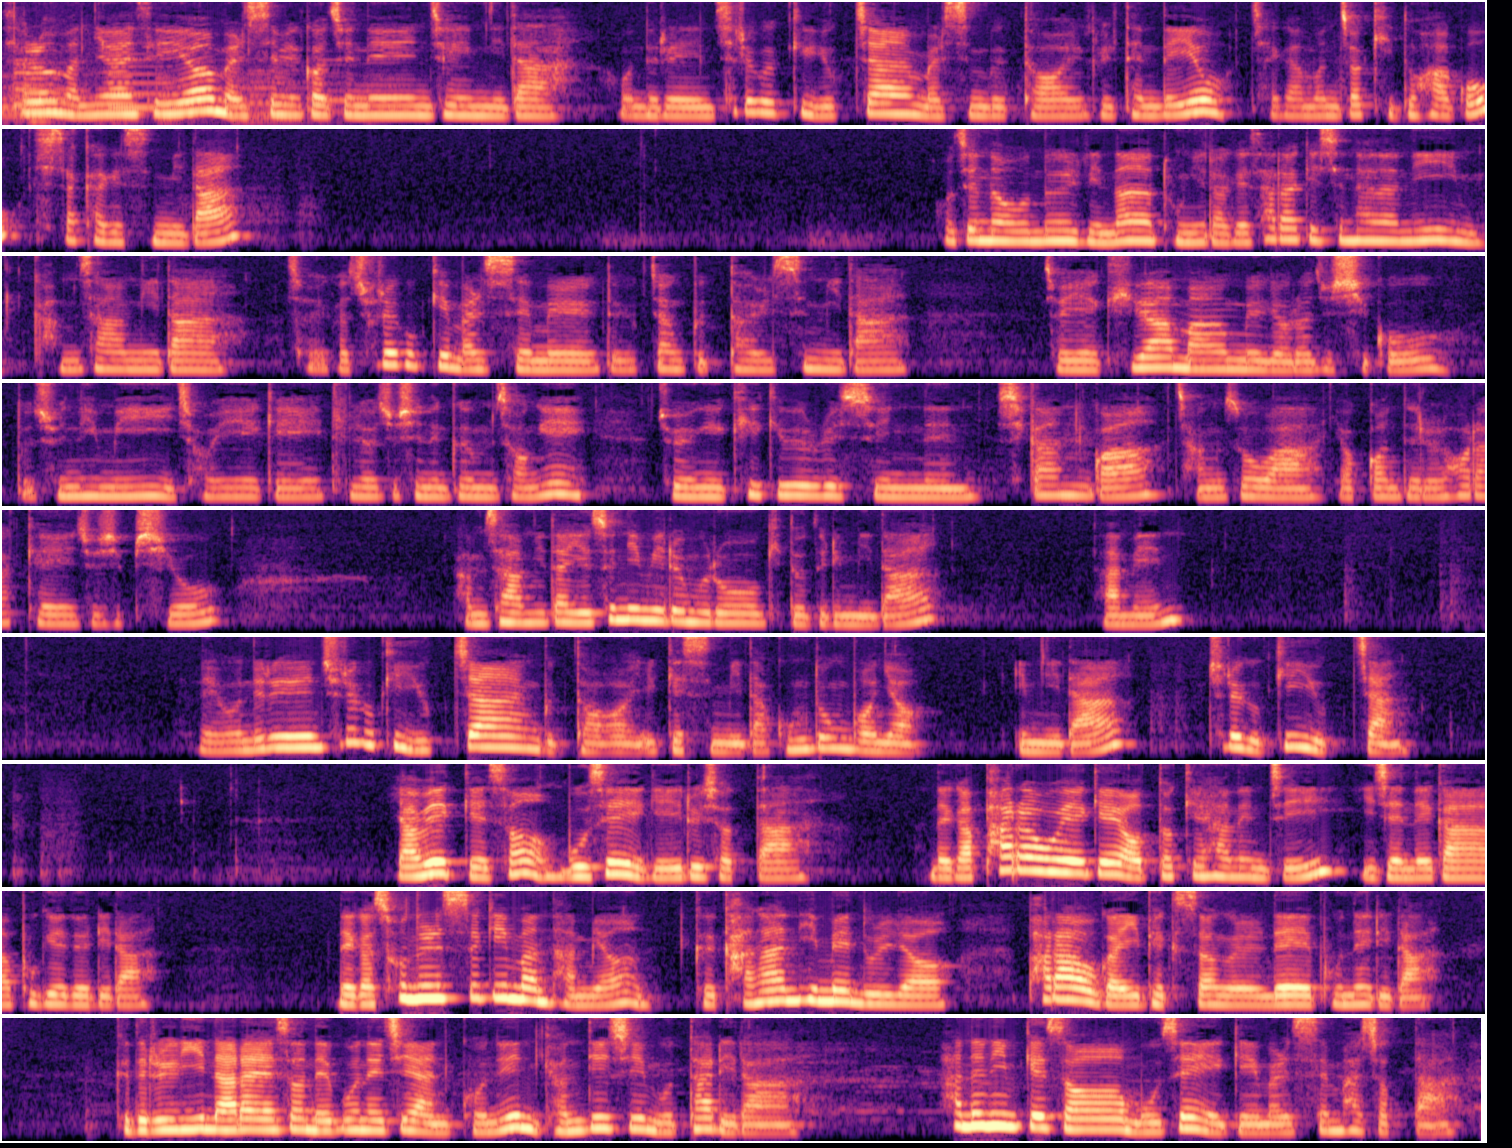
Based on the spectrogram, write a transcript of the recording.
샬롬 안녕하세요. 말씀 읽어주는 제입니다. 오늘은 출애굽기 6장 말씀부터 읽을 텐데요. 제가 먼저 기도하고 시작하겠습니다. 어제나 오늘이나 동일하게 살아계신 하나님 감사합니다. 저희가 출애굽기 말씀을 또 6장부터 읽습니다. 저희의 귀한 마음을 열어주시고 또 주님이 저희에게 들려주시는 그 음성에 조용히 귀 기울일 수 있는 시간과 장소와 여건들을 허락해 주십시오. 감사합니다. 예수님 이름으로 기도드립니다. 아멘. 네, 오늘은 출애굽기 6장부터 읽겠습니다. 공동 번역입니다. 출애굽기 6장. 야훼께서 모세에게 이르셨다. 내가 파라오에게 어떻게 하는지 이제 내가 보게 되리라. 내가 손을 쓰기만 하면 그 강한 힘에 눌려 파라오가 이 백성을 내보내리라. 그들을 이 나라에서 내보내지 않고는 견디지 못하리라. 하느님께서 모세에게 말씀하셨다.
